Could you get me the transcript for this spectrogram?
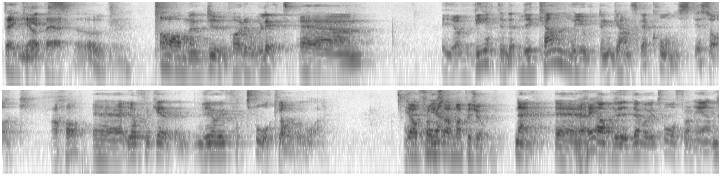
Tänker jag att det är. Ja, men du, vad roligt. Ehm, jag vet inte. Vi kan ha gjort en ganska konstig sak. Jaha. Eh, jag fick, vi har ju fått två klagomål. Ja, från Eh, samma person. Nej, eh, ja, det var ju två från en.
